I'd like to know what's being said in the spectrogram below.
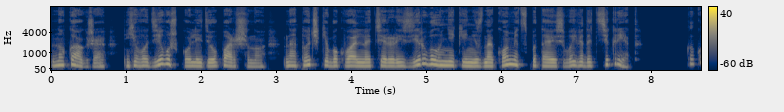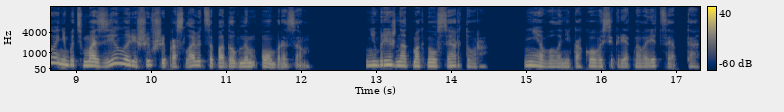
Но как же, его девушку, Лидию Паршину, на точке буквально терроризировал некий незнакомец, пытаясь выведать секрет. Какой-нибудь мазила, решивший прославиться подобным образом. Небрежно отмахнулся Артур. Не было никакого секретного рецепта.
